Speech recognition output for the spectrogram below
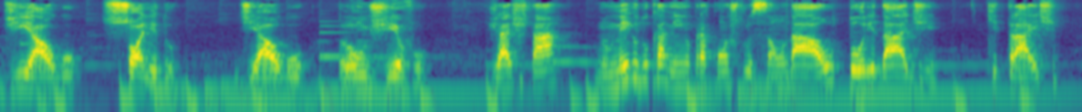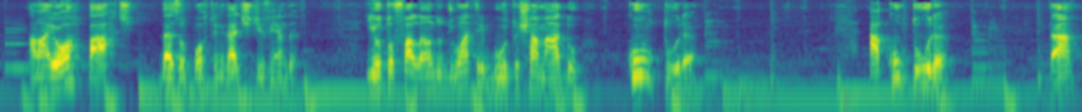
de algo sólido, de algo longevo. Já está no meio do caminho para a construção da autoridade que traz a maior parte das oportunidades de venda. E eu estou falando de um atributo chamado cultura. A cultura, tá?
